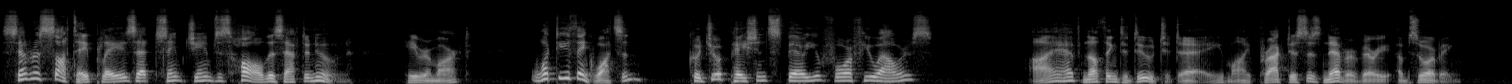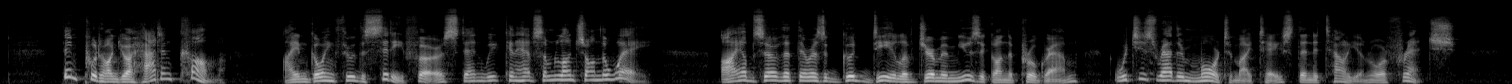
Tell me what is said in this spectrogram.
"Sarasate plays at St James's Hall this afternoon," he remarked. "What do you think, Watson? Could your patients spare you for a few hours?" "I have nothing to do to day. My practice is never very absorbing. "Then put on your hat and come. I am going through the city first, and we can have some lunch on the way. I observe that there is a good deal of German music on the programme, which is rather more to my taste than Italian or French.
